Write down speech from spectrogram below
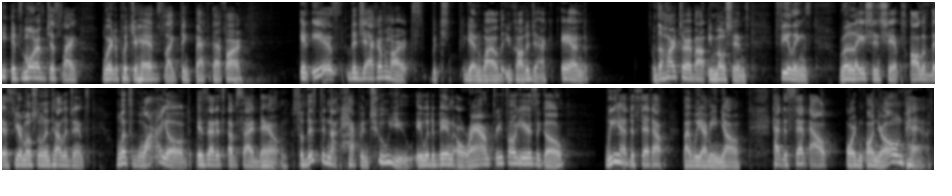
it's more of just like where to put your heads. Like think back that far. It is the Jack of Hearts, which again, wild that you called a Jack, and the hearts are about emotions, feelings, relationships, all of this, your emotional intelligence. What's wild is that it's upside down. So this did not happen to you. It would have been around three, four years ago. We had to set out, by we, I mean y'all, had to set out on, on your own path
